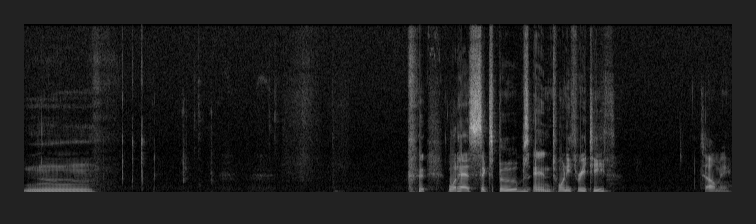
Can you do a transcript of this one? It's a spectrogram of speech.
mm. what has six boobs and twenty-three teeth? Tell me.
